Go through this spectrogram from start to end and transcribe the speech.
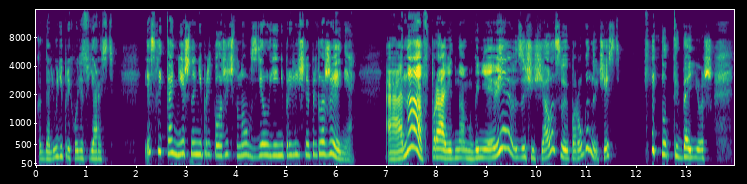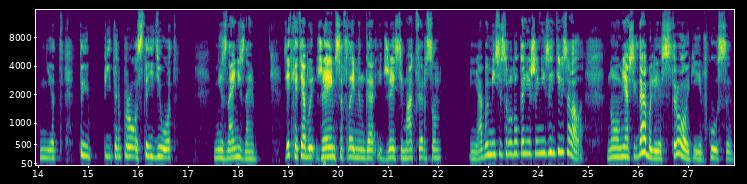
когда люди приходят в ярость. Если, конечно, не предположить, что Ноукс сделал ей неприличное предложение, а она в праведном гневе защищала свою поруганную честь. Ну, ты даешь. Нет, ты, Питер, просто идиот. Не знаю, не знаю. Взять хотя бы Джеймса Флеминга и Джесси Макферсон. Меня бы миссис Рудл, конечно, не заинтересовала, но у меня всегда были строгие вкусы.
